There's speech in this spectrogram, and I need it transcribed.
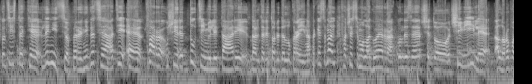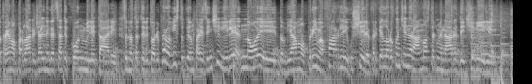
Consiste che l'inizio per i negoziati è far uscire tutti i militari dal territorio dell'Ucraina, perché se noi facessimo la guerra con l'esercito civile, allora potremmo parlare già di negoziati con militari sul nostro territorio. Però visto che è un paese incivile, noi dobbiamo prima farli uscire, perché loro continueranno a sterminare dei civili.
